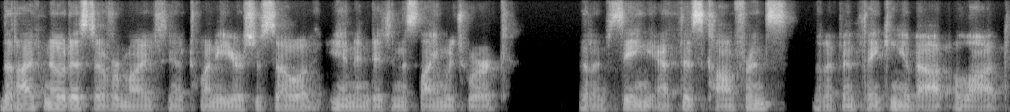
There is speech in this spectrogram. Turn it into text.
that I've noticed over my you know, 20 years or so in Indigenous language work that I'm seeing at this conference that I've been thinking about a lot.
